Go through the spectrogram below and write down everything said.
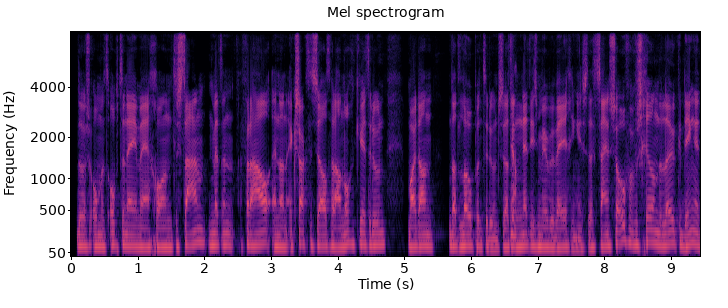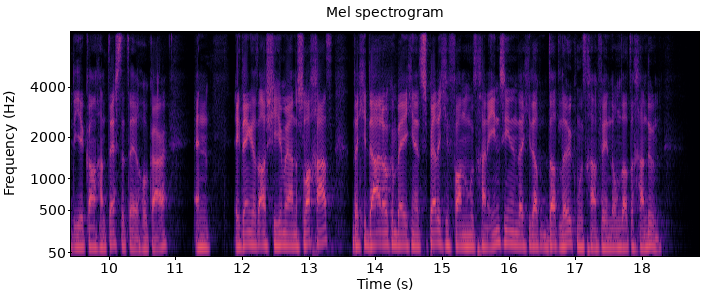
Dus om het op te nemen en gewoon te staan met een verhaal. En dan exact hetzelfde verhaal nog een keer te doen. Maar dan dat lopend te doen. Zodat er Ja. net iets meer beweging is. Dat zijn zoveel verschillende leuke dingen die je kan gaan testen tegen elkaar. En ik denk dat als je hiermee aan de slag gaat, dat je daar ook een beetje het spelletje van moet gaan inzien. En dat je dat, dat leuk moet gaan vinden om dat te gaan doen.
